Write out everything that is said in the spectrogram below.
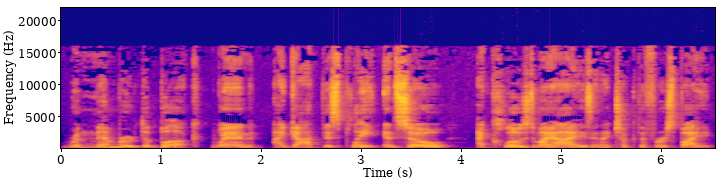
remembered the book when I got this plate. And so I closed my eyes and I took the first bite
